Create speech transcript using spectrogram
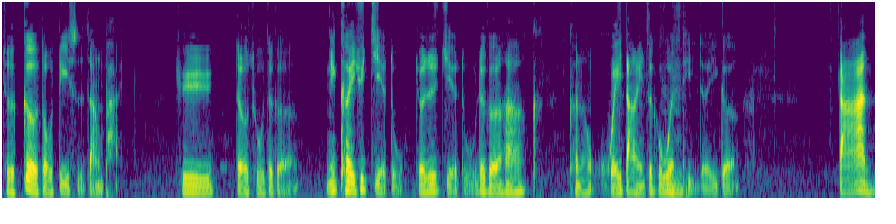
就是各都第十张牌去。得出这个，你可以去解读，就是解读这个他可能回答你这个问题的一个答案。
